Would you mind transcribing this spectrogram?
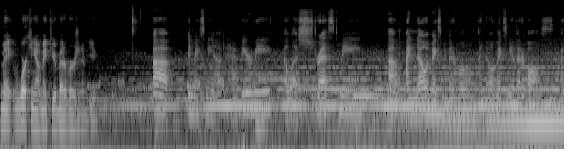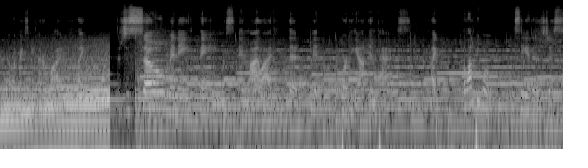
make working out make you a better version of you? Uh, it makes me a happier me, a less stressed me. Um, I know it makes me a better mom. I know it makes me a better boss. I know it makes me a better wife. Like, there's just so many things in my life that it working out impacts. Like, a lot of people see it as just,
